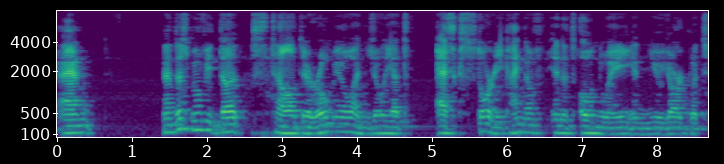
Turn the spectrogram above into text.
and and this movie does tell the Romeo and Juliet esque story, kind of in its own way in New York with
